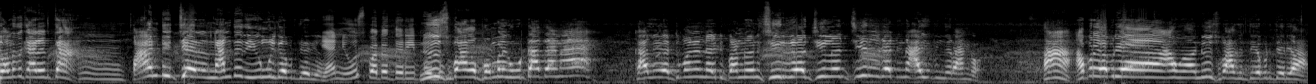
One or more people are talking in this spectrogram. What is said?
சொல்றது கரெக்ட் தான். பாண்டிச்சேரி நடந்தது இவங்களுக்கு எப்படி தெரியும்? ஏன் நியூஸ் பார்த்தா தெரியும்? நியூஸ் பார்க்க பொம்பளைங்க விட்டா தானே? காலையில் எட்டு மணி நைட்டு பண்ணுவேன்னு சீரியல் சீரியல் சீரியல் கட்டின்னு ஆயிட்டுங்கிறாங்க ஆ அப்புறம் எப்படி அவங்க நியூஸ் பார்க்கறது எப்படி தெரியும்?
